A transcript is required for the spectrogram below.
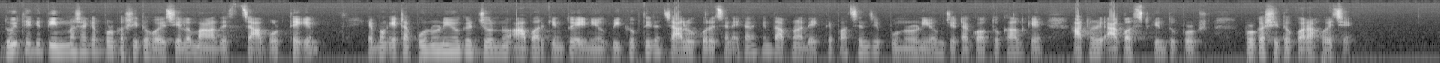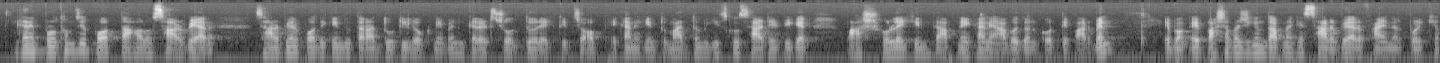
দুই থেকে তিন মাস আগে প্রকাশিত হয়েছিল বাংলাদেশ চা বোর্ড থেকে এবং এটা পুনর্নিয়োগের জন্য আবার কিন্তু এই নিয়োগ বিজ্ঞপ্তিটা চালু করেছেন। এখানে কিন্তু আপনারা দেখতে পাচ্ছেন যে পুনর্নিয়োগ যেটা গতকালকে আঠারোই আগস্ট কিন্তু প্রকাশিত করা হয়েছে। এখানে প্রথম যে পদ তা হলো সার্ভেয়ার। সার্ভেয়ার পদে কিন্তু তারা দুটি লোক নেবেন। গ্রেড চোদ্দোর একটি জব। এখানে কিন্তু মাধ্যমিক স্কুল সার্টিফিকেট পাস হলেই কিন্তু আপনি এখানে আবেদন করতে পারবেন। এবং এর পাশাপাশি কিন্তু আপনাকে সার্ভেয়ার ফাইনাল পরীক্ষা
